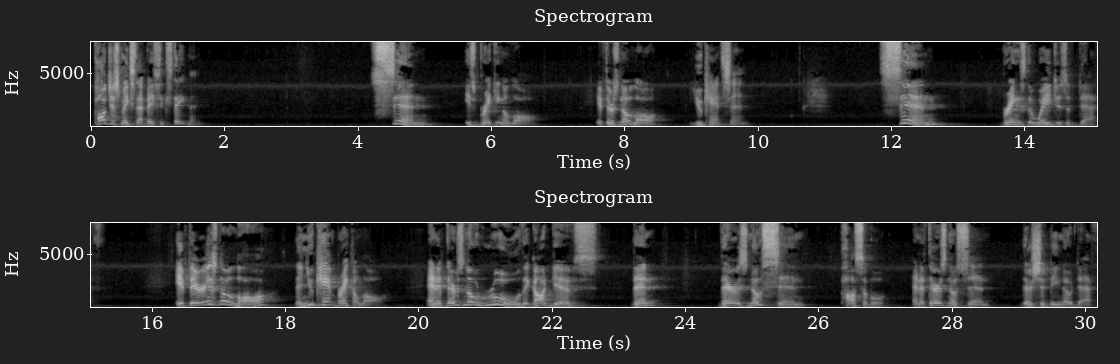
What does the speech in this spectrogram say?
Paul just makes that basic statement. Sin is breaking a law. If there's no law, you can't sin. Sin brings the wages of death. If there is no law, then you can't break a law. And if there's no rule that God gives, then there is no sin possible. And if there is no sin, there should be no death.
